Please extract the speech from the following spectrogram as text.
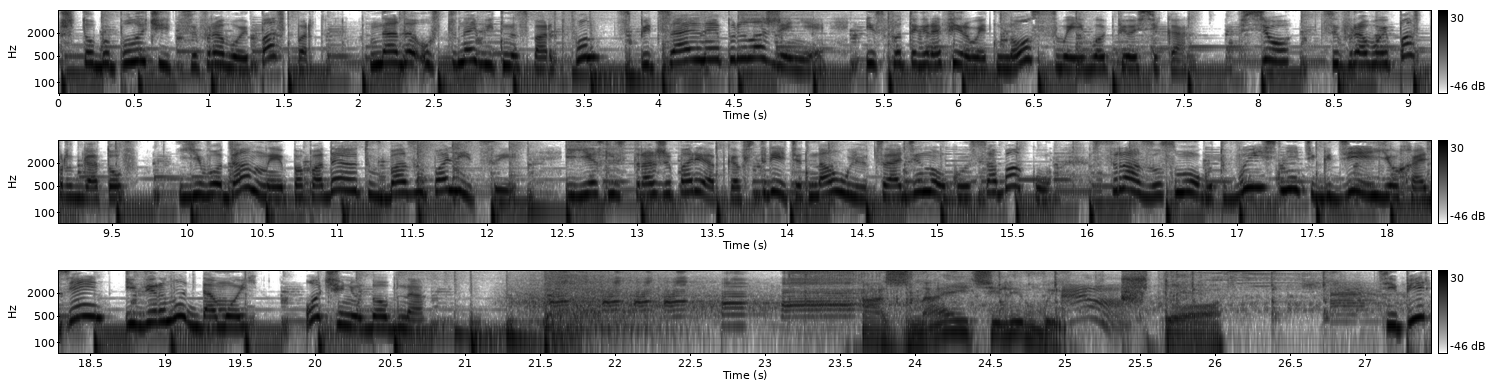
Чтобы получить цифровой паспорт, надо установить на смартфон специальное приложение и сфотографировать нос своего песика. Все, цифровой паспорт готов. Его данные попадают в базу полиции. И если стражи порядка встретят на улице одинокую собаку, сразу смогут выяснить, где ее хозяин и вернуть домой. Очень удобно. А знаете ли вы, что Теперь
